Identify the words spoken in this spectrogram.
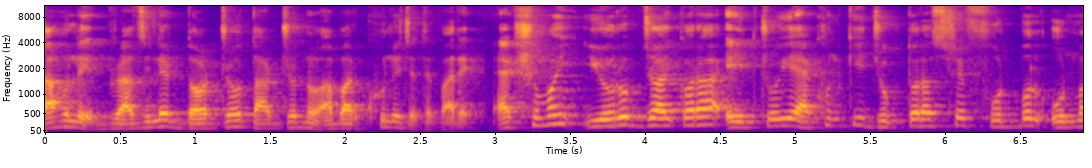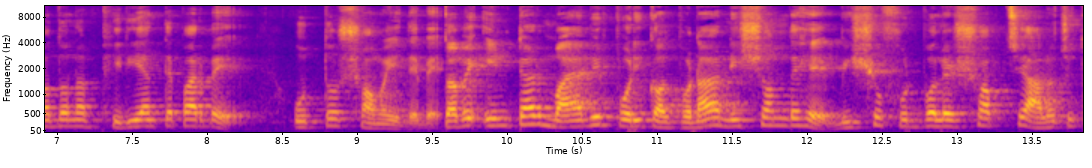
তাহলে ব্রাজিলের দরজাও তার জন্য আবার খুলে যেতে পারে। একসময় ইউরোপ জয় করা এই ত্রয়ী এখন কি যুক্তরাষ্ট্রে ফুটবল উন্মাদনা ফিরিয়ে আনতে পারবে? উত্তর সময়ই দেবে। তবে ইন্টার মায়ামির পরিকল্পনা নিঃসন্দেহে বিশ্ব ফুটবলের সবচেয়ে আলোচিত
